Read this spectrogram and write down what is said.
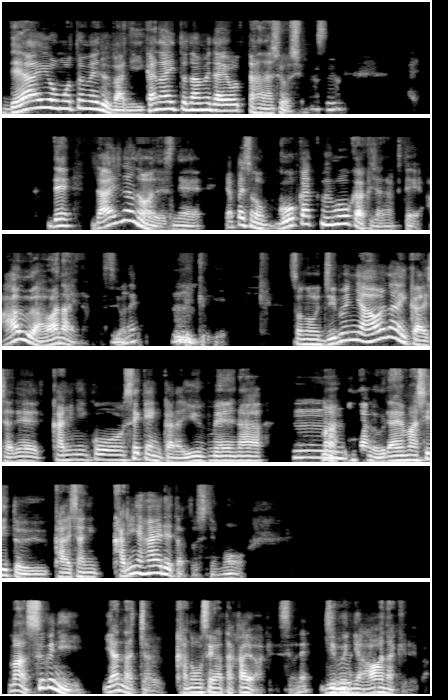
出会いを求める場に行かないとダメだよって話をします。で、大事なのはですね、やっぱりその合格不合格じゃなくて、合う合わないなんですよね。結局。その自分に合わない会社で仮にこう世間から有名な、まあみんなが羨ましいという会社に仮に入れたとしても、まあすぐに嫌になっちゃう可能性が高いわけですよね。自分に合わなければ。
